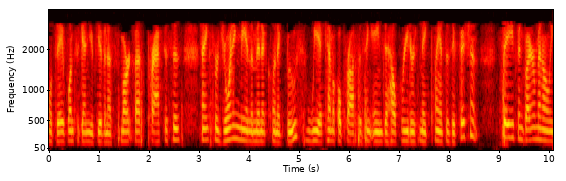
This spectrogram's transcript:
Well, Dave, once again, you've given us smart best practices. Thanks for joining me in the Minute Clinic booth. We at Chemical Processing aim to help readers make plants as efficient, safe, environmentally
